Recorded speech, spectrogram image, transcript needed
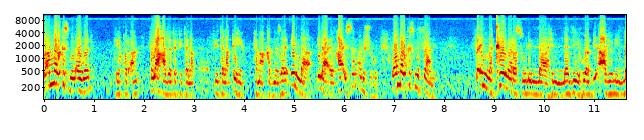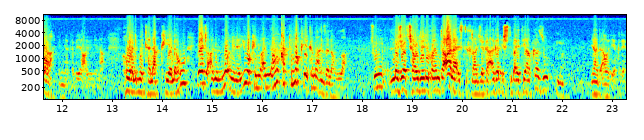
فأما القسم الأول في قرآن فلا حاجة في في تلقيه كما قد نزل إلا إلى إلقاء السمع بالشهود وأما القسم الثاني فإن كون رسول الله الذي هو بأعين الله إنك بأعيننا هو المتلقي له يجعل المؤمن يوقن أنه قد تلقي كما أنزله الله شون لجر شاوديري خويم تعالى استخراجك أجر اشتبايتي أبكازو ياد أول يكرم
